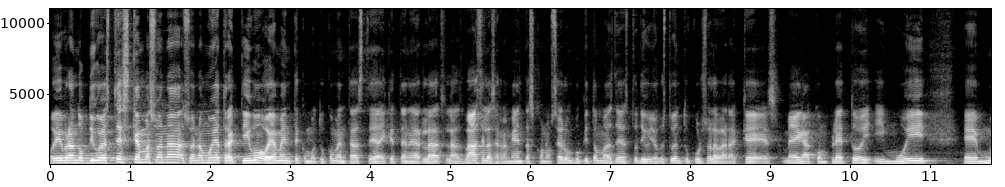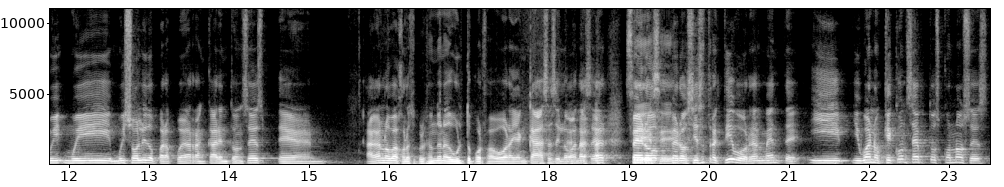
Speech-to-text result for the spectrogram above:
Oye, Brando, digo, este esquema suena, suena muy atractivo. Obviamente, como tú comentaste, hay que tener las, las bases, las herramientas, conocer un poquito más de esto. Digo, yo que estuve en tu curso, la verdad que es mega completo y, muy, eh, muy, muy, muy sólido para poder arrancar. Entonces, eh, háganlo bajo la supervisión de un adulto, por favor, allá en casa si lo van a hacer. pero, sí. pero sí es atractivo realmente. Y, y, bueno, ¿qué conceptos conoces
